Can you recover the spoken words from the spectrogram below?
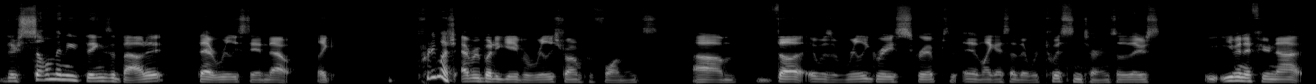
there's so many things about it that really stand out. Like, pretty much everybody gave a really strong performance. Um, the it was a really great script, and like I said, there were twists and turns. So there's even if you're not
